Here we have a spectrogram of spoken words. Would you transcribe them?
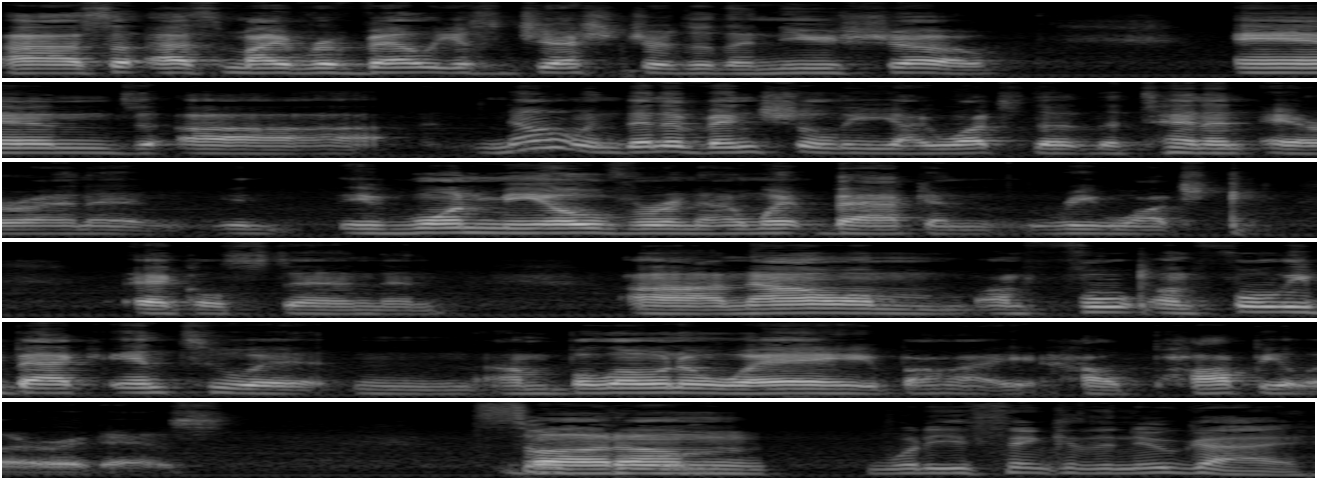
uh, so as my rebellious gesture to the new show. And uh, no, and then eventually I watched the the Tennant era, and it, it, it won me over, and I went back and rewatched Eccleston, and uh, now I'm I'm full I'm fully back into it, and I'm blown away by how popular it is. so but, cool. um, what do you think of the new guy?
